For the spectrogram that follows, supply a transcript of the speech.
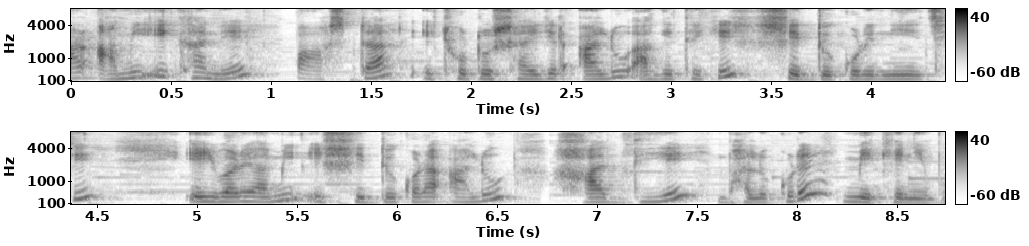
আর আমি এখানে পাঁচটা এই ছোটো সাইজের আলু আগে থেকে সেদ্ধ করে নিয়েছি। এইবারে আমি এই সেদ্ধ করা আলু হাত দিয়ে ভালো করে মেখে নেব।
